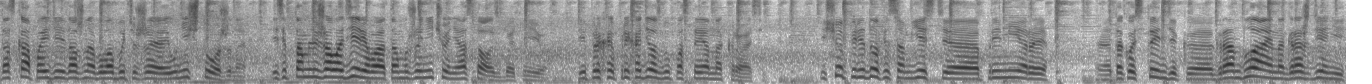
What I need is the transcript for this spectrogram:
доска, по идее, должна была быть уже уничтожена. Если бы там лежало дерево, там уже ничего не осталось бы от нее. И приходилось бы постоянно красить. Еще перед офисом есть э, примеры Э, такой стендик э, Line ограждений.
